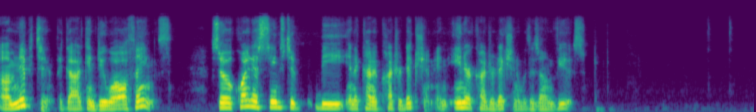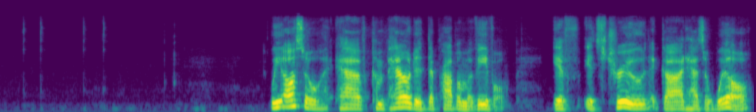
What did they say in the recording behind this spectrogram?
omnipotent, that God can do all things. So Aquinas seems to be in a kind of contradiction, an inner contradiction with his own views. We also have compounded the problem of evil. If it's true that God has a will,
